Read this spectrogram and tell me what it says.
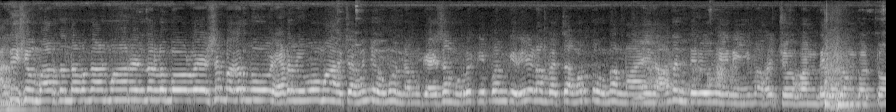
ആദിശം വാർത്തന്തവം കാണുവാൻ എഴുന്നള്ളുമ്പോൾ വേഷം പകർന്നു. വേടരൂപമായി ചമഞ്ഞു. മുന്നം കേശം മുറുക്കിപ്പൻ കിരീടം വെച്ച് അമർത്തു. നന്നായി നാഥൻ തിരുമേനി മറച്ചു പന്തിലും തൊട്ടു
